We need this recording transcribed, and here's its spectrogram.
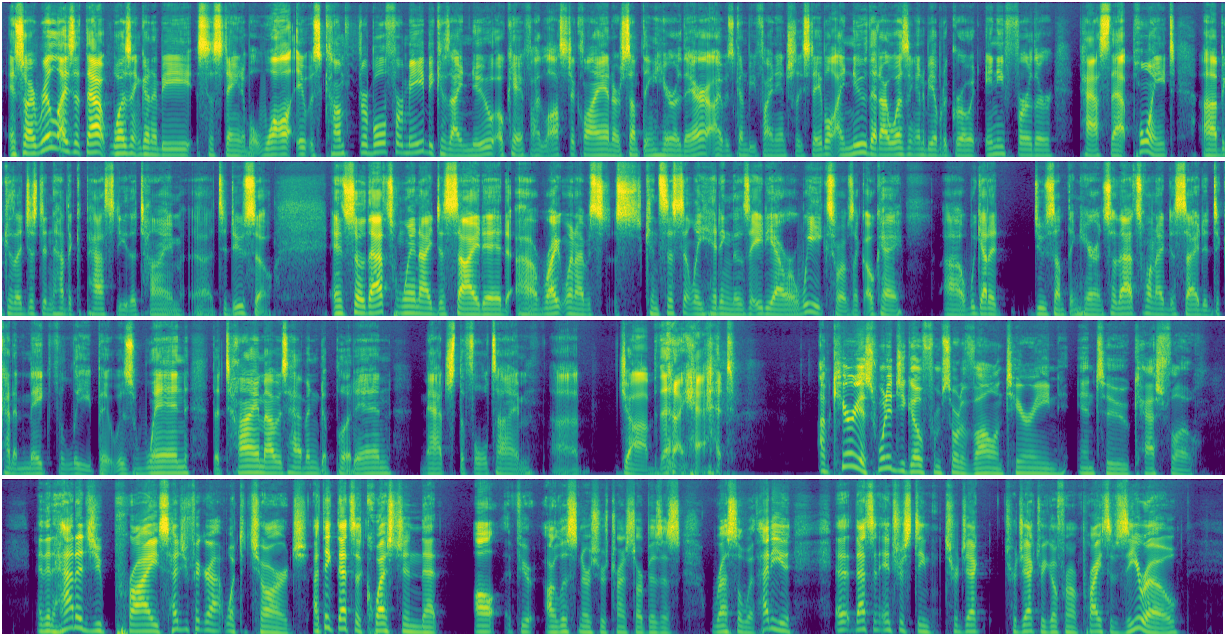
And so I realized that that wasn't going to be sustainable. While it was comfortable for me because I knew, okay, if I lost a client or something here or there, I was going to be financially stable. I knew that I wasn't going to be able to grow it any further past that point uh, because I just didn't have the capacity, the time uh, to do so. And so that's when I decided, uh, right when I was consistently hitting those 80 hour weeks, where I was like, okay, uh, we got to do something here. And so that's when I decided to kind of make the leap. It was when the time I was having to put in match the full time uh, job that I had. I'm curious, when did you go from sort of volunteering into cash flow? And then how did you price? How did you figure out what to charge? I think that's a question that all if you're our listeners who are trying to start business wrestle with. How do you? Uh, that's an interesting traject, trajectory. Go from a price of zero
